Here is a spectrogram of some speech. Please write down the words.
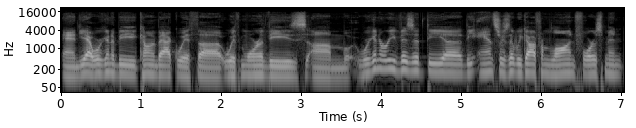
And yeah, we're gonna be coming back with uh, with more of these. Um, we're gonna revisit the uh, the answers that we got from law enforcement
